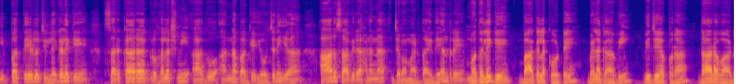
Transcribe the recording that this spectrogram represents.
ಇಪ್ಪತ್ತೇಳು ಜಿಲ್ಲೆಗಳಿಗೆ ಸರ್ಕಾರ ಗೃಹಲಕ್ಷ್ಮಿ ಹಾಗೂ ಅನ್ನಭಾಗ್ಯ ಯೋಜನೆಯ ಆರು ಸಾವಿರ ಹಣನ ಜಮಾ ಮಾಡ್ತಾ ಇದೆ ಅಂದರೆ ಮೊದಲಿಗೆ ಬಾಗಲಕೋಟೆ, ಬೆಳಗಾವಿ, ವಿಜಯಪುರ, ಧಾರವಾಡ,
